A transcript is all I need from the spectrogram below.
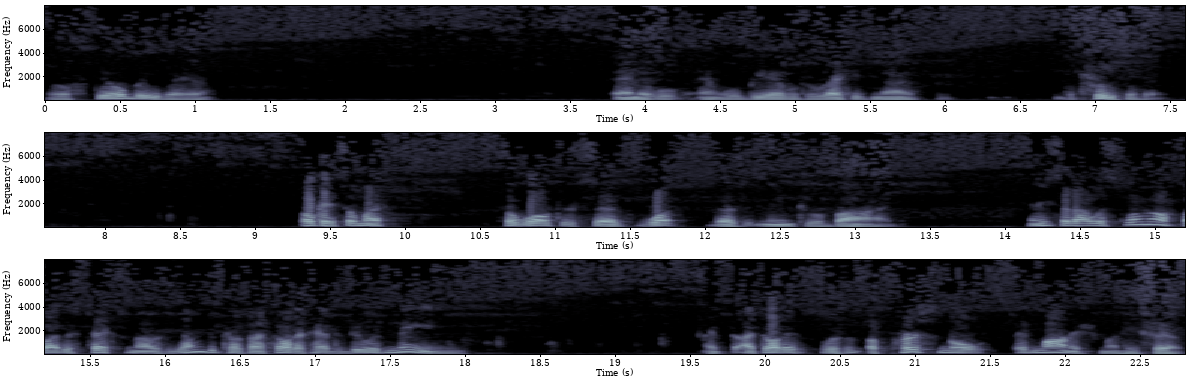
will still be there, and it will, and we'll be able to recognize the, the truth of it. Okay, so my, so Walter says, what does it mean to abide? And he said, I was thrown off by this text when I was young because I thought it had to do with me. I, I thought it was a personal admonishment, he said.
